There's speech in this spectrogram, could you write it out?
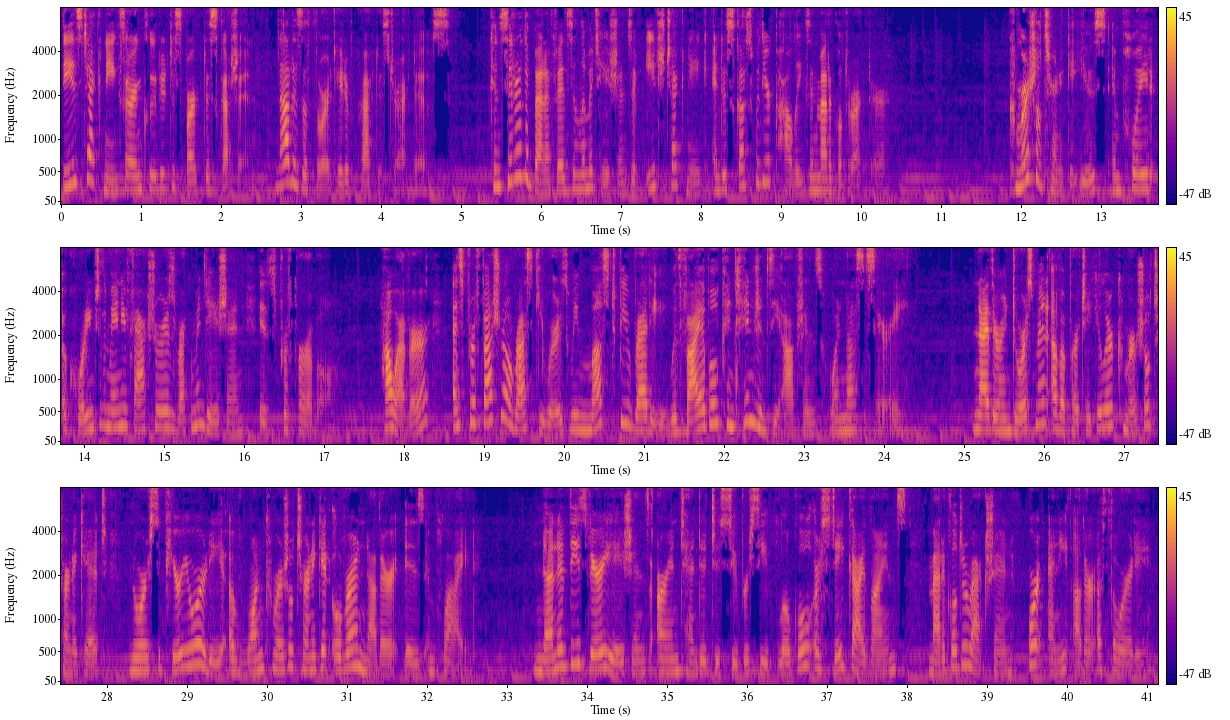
These techniques are included to spark discussion, not as authoritative practice directives. Consider the benefits and limitations of each technique and discuss with your colleagues and medical director. Commercial tourniquet use, employed according to the manufacturer's recommendation, is preferable. However, as professional rescuers, we must be ready with viable contingency options when necessary. Neither endorsement of a particular commercial tourniquet nor superiority of one commercial tourniquet over another is implied. None of these variations are intended to supersede local or state guidelines, medical direction, or any other authority.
